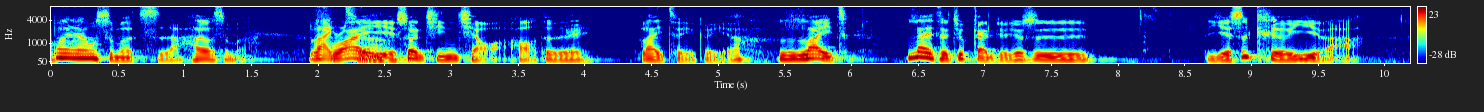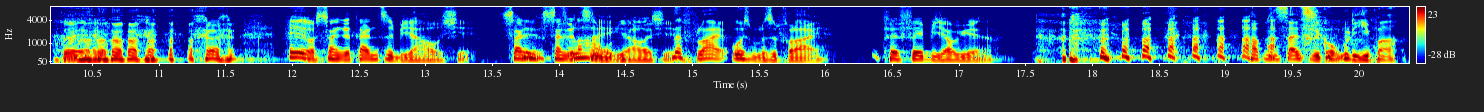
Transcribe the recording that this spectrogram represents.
不然要用什么词啊？还有什么 Light Fly 啊也算轻巧啊，好对不对？Light 也可以啊。light light 就感觉就是也是可以啦。对，Air 三个单字比较好写，三三个字母比较好写那，Fly 为什么是 Fly？可以飞比较远啊。它不是三十公里吗？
